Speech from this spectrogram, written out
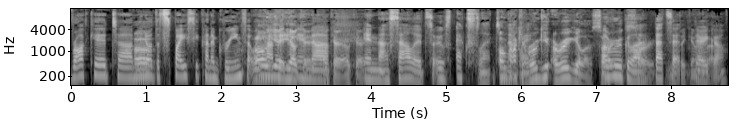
rocket. Um, You Oh. know the spicy kind of greens that we Oh, have yeah, in yeah, okay, in, uh, okay, okay. in uh, salad. So it was excellent. Oh, rocket way. arugula. Sorry, Arugula. sorry. That's I'm it. There you that. go.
